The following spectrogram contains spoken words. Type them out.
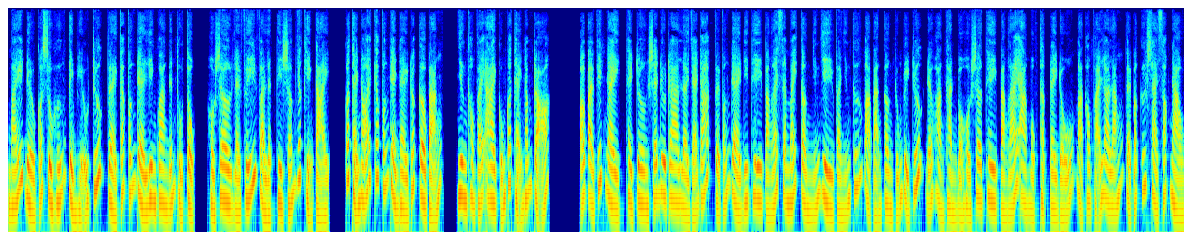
máy đều có xu hướng tìm hiểu trước về các vấn đề liên quan đến thủ tục, hồ sơ, lệ phí và lịch thi sớm nhất hiện tại. Có thể nói các vấn đề này rất cơ bản, nhưng không phải ai cũng có thể nắm rõ. Ở bài viết này, thầy trường sẽ đưa ra lời giải đáp về vấn đề đi thi bằng lái xe máy cần những gì và những thứ mà bạn cần chuẩn bị trước để hoàn thành bộ hồ sơ thi bằng lái A1 thật đầy đủ mà không phải lo lắng về bất cứ sai sót nào.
